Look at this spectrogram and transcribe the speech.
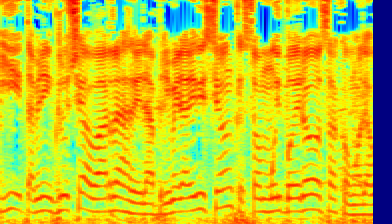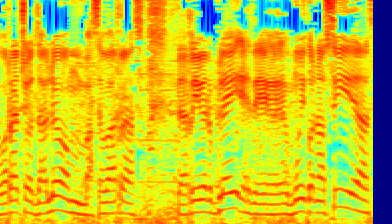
y también incluye a barras de la primera división, que son muy poderosas, como los borrachos del tablón, base barras de River Plate, de- muy conocidas,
